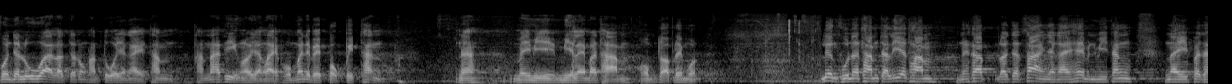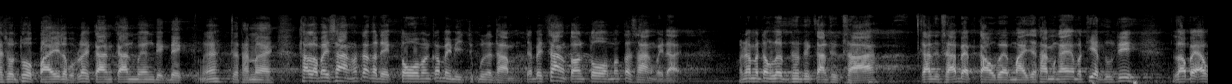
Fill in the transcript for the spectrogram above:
ควรจะรู้ว่าเราจะต้องทำตัวยังไงทำทำหน้าที่ของเราอย่างไร ผมไม่ได้ไปปกปิดท่านนะไม่มีมีอะไรมาถาม ผมตอบได้หมด เรื่องคุณธรรมจริยธรรมนะครับ เราจะสร้างยังไงให้มันมีทั้งในประชาชนทั่วไประบบราชการการเมืองเด็กๆนะจะทำยังไง ถ้าเราไม่สร้างเขาตั้งแต่เด็กโตมันก็ไม่มีคุณธรรม จะไปสร้างตอนโตมันก็สร้างไม่ได้ เพราะนั้นมันต้องเริ่มต้นที่การศึกษา การศึกษาแบบเก่าแบบใหม่จะทำยังไงเอามาเทียบดูที่เราไปเอา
